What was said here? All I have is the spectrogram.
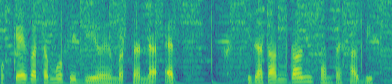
Oke ketemu video yang bertanda ads Kita tonton sampai habis.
